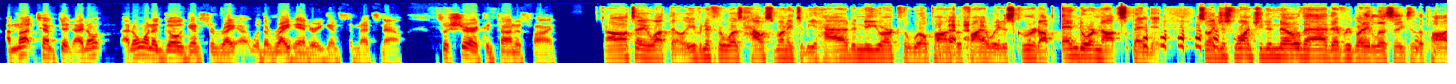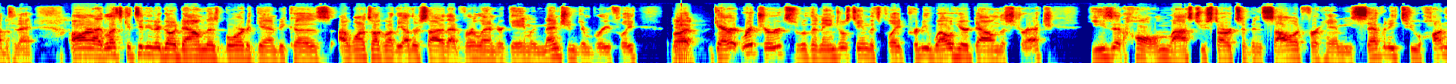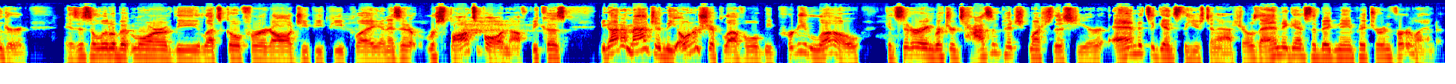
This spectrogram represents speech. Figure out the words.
I'm not tempted. I don't. I don't want to go against a right with a right-hander against the Mets now. So sure, Quintana's fine. I'll tell you what, though, even if there was house money to be had in New York, the Wilpons would find a way to screw it up and or not spend it. So I just want you to know that, everybody listening to the pod today. All right, let's continue to go down this board again because I want to talk about the other side of that Verlander game. We mentioned him briefly, but yeah. Garrett Richards with an Angels team that's played pretty well here down the stretch. He's at home. Last two starts have been solid for him. He's 7,200. Is this a little bit more of the let's go for it all GPP play? And is it responsible enough? Because – you got to imagine the ownership level will be pretty low considering Richards hasn't pitched much this year, and it's against the Houston Astros and against the big name pitcher in Verlander.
